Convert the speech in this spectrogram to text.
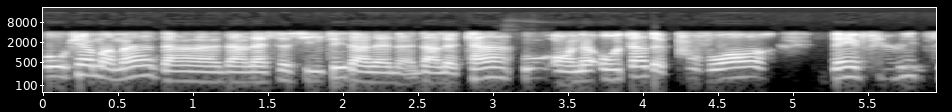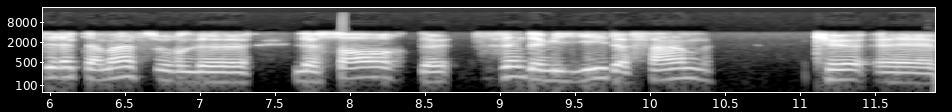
aucun moment dans, dans la société, dans le, dans le temps, où on a autant de pouvoir d'influer directement sur le, sort de dizaines de milliers de femmes que euh,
